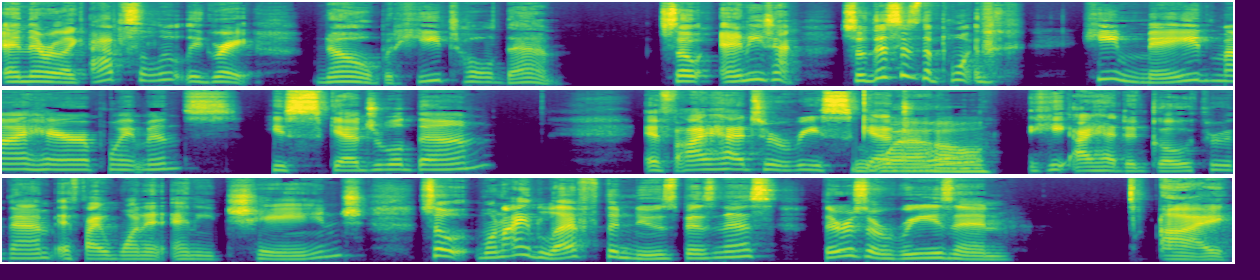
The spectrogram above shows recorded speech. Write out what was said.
And they were like, absolutely great. No, but he told them. So anytime, so this is the point. he made my hair appointments, he scheduled them. If I had to reschedule, Wow. he I had to go through them if I wanted any change. So when I left the news business, there's a reason I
